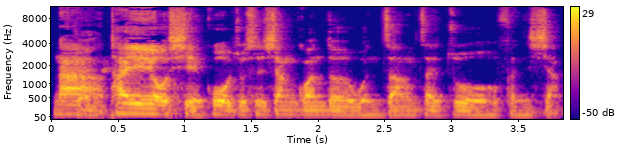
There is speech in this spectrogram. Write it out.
那他也有写过，就是相关的文章在做分享，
